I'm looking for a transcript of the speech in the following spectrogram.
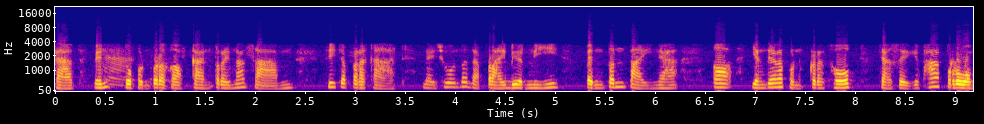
ครับ เป็นค่ะตัวผลประกอบการไตรมาสสามที่จะประกาศในช่วงตั้งแต่ปลายเดือนนี้เป็นต้นไปเนี่ยก็ยังได้รับผลกระทบจากเศรษฐกิจภาพรวม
